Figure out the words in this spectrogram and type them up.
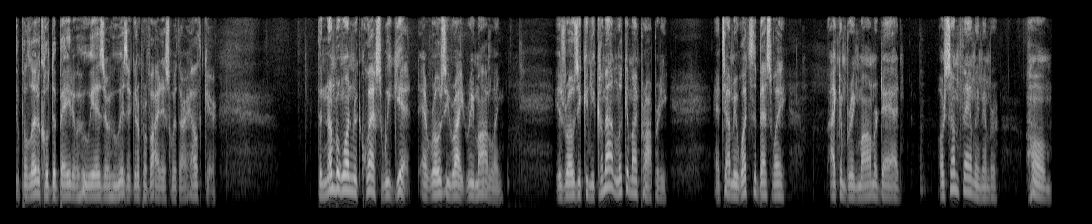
the political debate of who is or who isn't going to provide us with our health care. The number one request we get at Rosie Wright Remodeling is Rosie, can you come out and look at my property and tell me what's the best way I can bring mom or dad or some family member home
